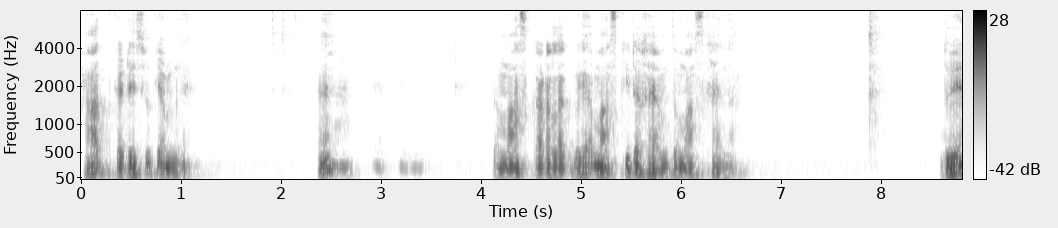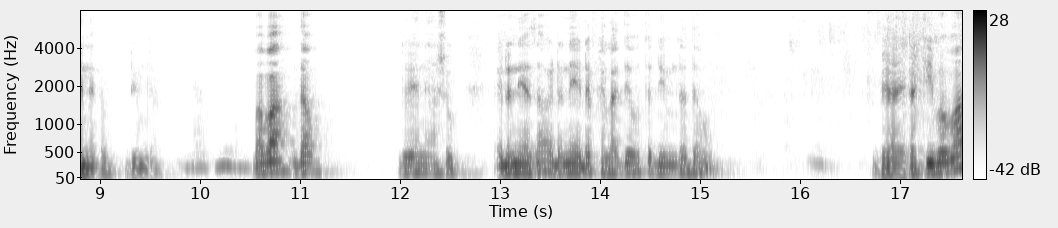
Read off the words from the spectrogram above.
হাত কেটেছো কেমনে হ্যাঁ মাছ কাটতে দে তো মাছ কাটা লাগবে কে মাছ কিটা খায় আমি তো মাছ খাই না ধুয়ে এনে তো ডিমটা দাও ধুয়ে আনি। বাবা দাও ধুয়ে এনে আসুক এটা নিয়ে যাও এটা নিয়ে এটা ফেলাই দিও তো ডিমটা দাও বেয়া এটা কি বাবা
